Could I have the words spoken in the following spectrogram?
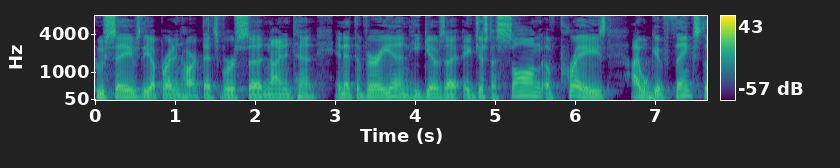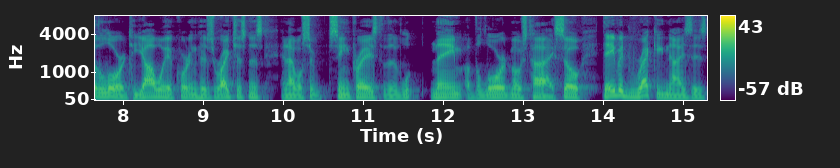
who saves the upright in heart. That's verse uh, 9 and 10. And at the very end, he gives a, a just a song of praise I will give thanks to the Lord, to Yahweh according to his righteousness, and I will sing praise to the name of the Lord Most High. So David recognizes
